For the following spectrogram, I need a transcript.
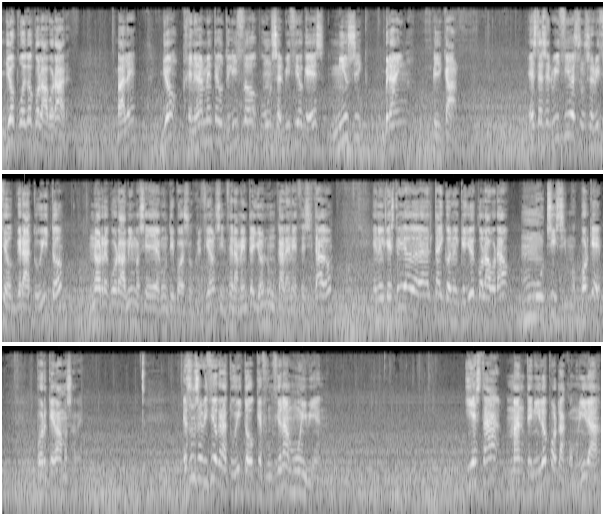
yo puedo colaborar, ¿vale? Yo generalmente utilizo un servicio que es Music Brain Picard. Este servicio es un servicio gratuito, no recuerdo ahora mismo si hay algún tipo de suscripción, sinceramente yo nunca la he necesitado, en el que estoy dado de alta y con el que yo he colaborado muchísimo. ¿Por qué? Porque vamos a ver. Es un servicio gratuito que funciona muy bien. Y está mantenido por la comunidad.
